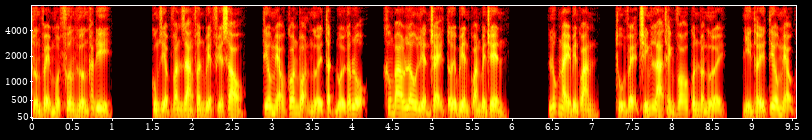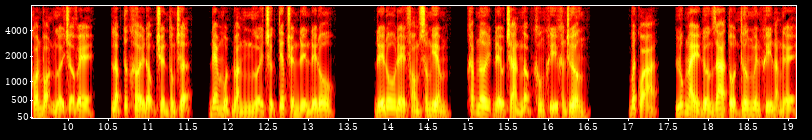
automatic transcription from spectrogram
hướng về một phương hướng khác đi. Cùng diệp văn giang phân biệt phía sau, tiêu mèo con bọn người tật đuổi gấp lộ, không bao lâu liền chạy tới biên quan bên trên. Lúc này biên quan, thủ vệ chính là thánh võ quân đoàn người, nhìn thấy tiêu mèo con bọn người trở về, lập tức khởi động truyền thống trận, đem một đoàn người trực tiếp chuyển đến đế đô. Đế đô đề phòng xâm nghiêm, khắp nơi đều tràn ngập không khí khẩn trương. Bất quá, lúc này đường ra tổn thương nguyên khí nặng nề,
